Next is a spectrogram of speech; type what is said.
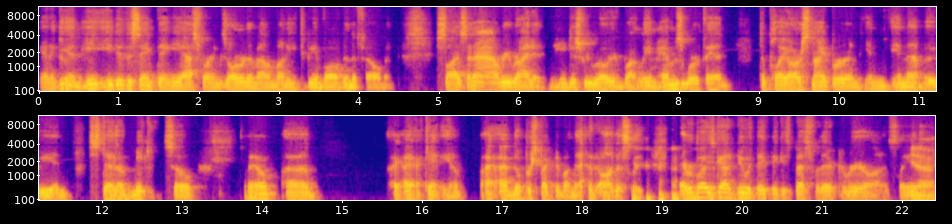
And again, he he did the same thing. He asked for an exorbitant amount of money to be involved in the film, and Sly said, "Ah, I'll rewrite it." And he just rewrote it and brought Liam Hemsworth in to play our sniper in in, in that movie instead of Mickey. So, you know, I, I, I can't, you know, I, I have no perspective on that. Honestly, everybody's got to do what they think is best for their career. Honestly, And Yeah.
